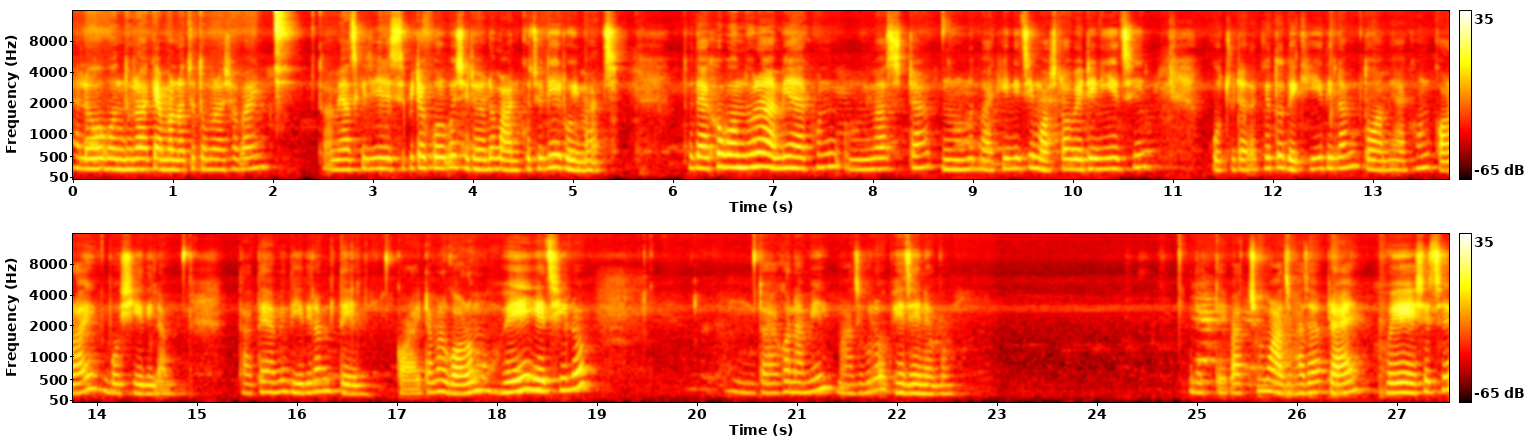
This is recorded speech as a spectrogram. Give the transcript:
হ্যালো বন্ধুরা, কেমন আছো তোমরা সবাই? তো আমি আজকে যে রেসিপিটা করব সেটা হলো মানকচু দিয়ে রুই মাছ। তো দেখো বন্ধুরা, আমি এখন রুই মাছটা নুন মাখিয়ে নিয়েছি, মশলাও বেটে নিয়েছি। কচুটাকে তো দেখিয়ে দিলাম, তো আমি এখন কড়াই বসিয়ে দিলাম। তাতে আমি দিয়ে দিলাম তেল। কড়াইটা আমার গরম হয়েই গেছিল। তো এখন আমি মাছগুলো ভেজে নেব। দেখতেই পাচ্ছ, মাছ ভাজা প্রায় হয়ে এসেছে।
